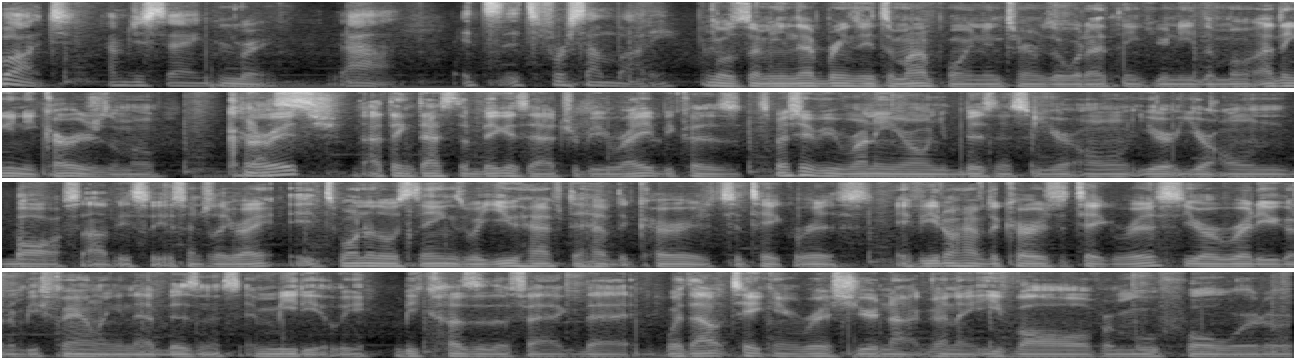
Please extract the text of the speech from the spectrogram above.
But I'm just saying, Right. uh, it's it's for somebody. Well, so I mean, that brings me to my point in terms of what I think you need the most. I think you need courage the most. Courage? I think that's the biggest attribute, right? Because especially if you're running your own business and your own your your own boss, obviously, essentially, right? It's one of those things where you have to have the courage to take risks. If you don't have the courage to take risks, you're already going to be failing in that business immediately because of the fact that without taking risks, you're not going to evolve or move forward or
